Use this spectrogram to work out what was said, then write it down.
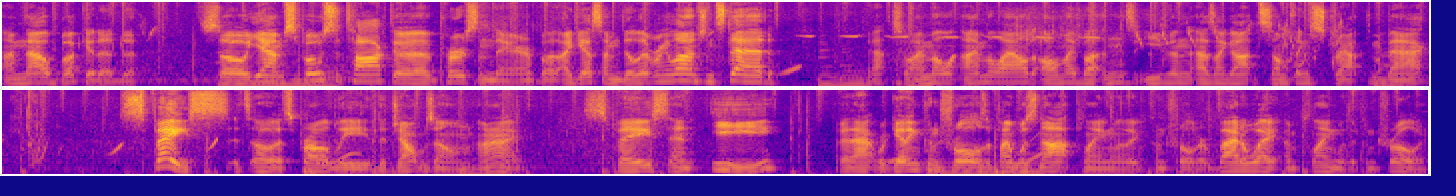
I'm now bucketed. So yeah, I'm supposed to talk to a person there, but I guess I'm delivering lunch instead. Yeah, so I'm, al I'm allowed all my buttons, even as I got something strapped back. Space! It's Oh, it's probably the jump zone. Alright. Space and E. Look at that. We're getting controls if I was not playing with a controller. By the way, I'm playing with a controller.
